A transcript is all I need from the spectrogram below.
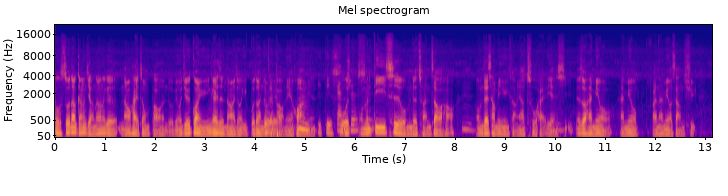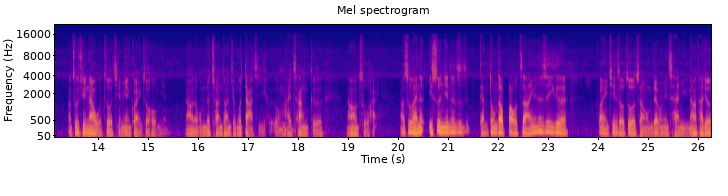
哎，我说到刚刚讲到那个脑海中跑很多遍，我觉得冠宇应该是脑海中一不断的在跑那些画面。一定是我我们第一次我们的船造好，嗯，我们在长滨渔港要出海练习，那时候还没有还没有反正还没有上去，然后出去，那我坐前面，冠宇坐后面，然后我们的船团全部大集合，我们还唱歌，然后出海，然后出海那一瞬间，那是感动到爆炸，因为那是一个冠宇亲手做的船，我们在旁边参与，然后他就。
